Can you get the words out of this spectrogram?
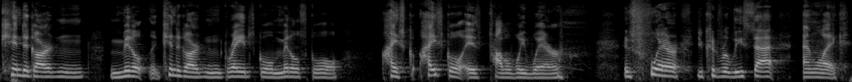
kindergarten, middle kindergarten, grade school, middle school, high school high school is probably where is where you could release that and like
